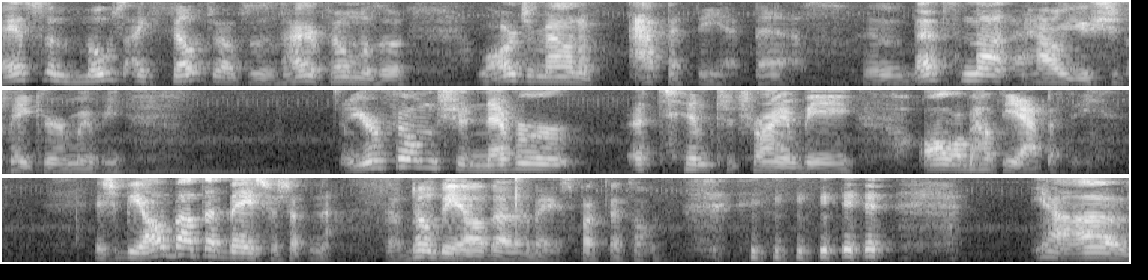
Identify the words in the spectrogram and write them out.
I guess the most I felt throughout this entire film was a large amount of apathy at best. And that's not how you should make your movie. Your film should never attempt to try and be all about the apathy. It should be all about that bass or something. No, don't be all about that bass. Fuck that song. yeah, uh,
